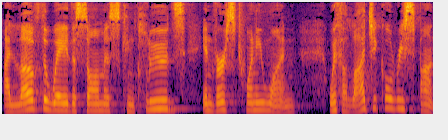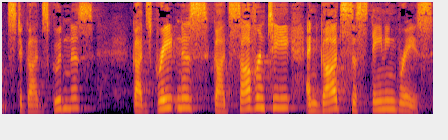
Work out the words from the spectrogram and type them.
I love the way the psalmist concludes in verse 21 with a logical response to God's goodness, God's greatness, God's sovereignty, and God's sustaining grace.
